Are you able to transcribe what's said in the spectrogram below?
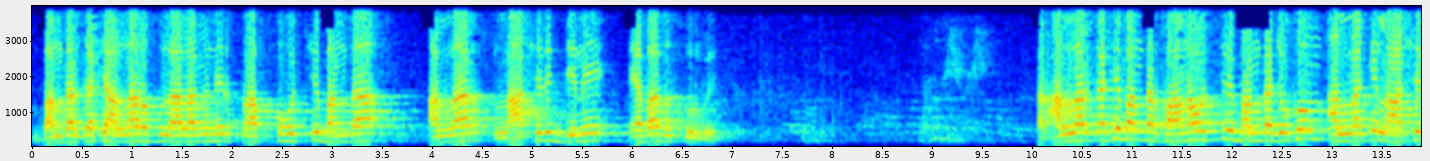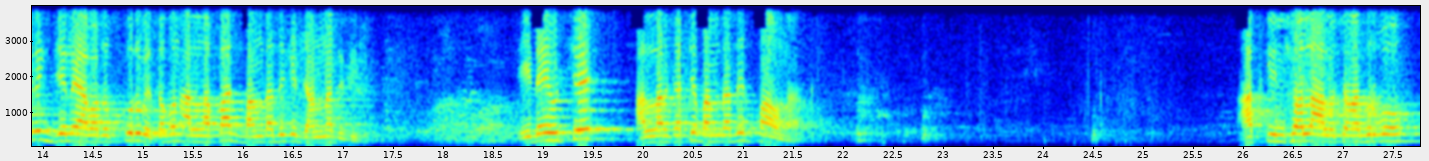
বান্দার কাছে আল্লাহ রব্বুল আলমিনের প্রাপ্য হচ্ছে বান্দা আল্লাহর লাশের জেনে এবাদত করবে। আর আল্লাহর কাছে বান্দার পাওনা হচ্ছে বান্দা যখন আল্লাহকে লাশের জেনে আবাদত করবে, তখন আল্লাহ পাক বান্দাদেরকে জান্নাতে দিবে। এটাই হচ্ছে আল্লাহর কাছে বান্দাদের পাওনা। আজকে ইনশাল্লাহ আলোচনা করব।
